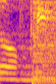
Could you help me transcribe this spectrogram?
know me.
